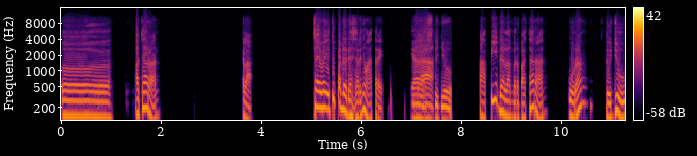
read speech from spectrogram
eh pacaran cewek itu pada dasarnya matre Ya, Ya. setuju. tapi dalam berpacaran orang setuju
